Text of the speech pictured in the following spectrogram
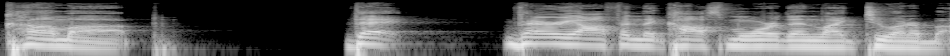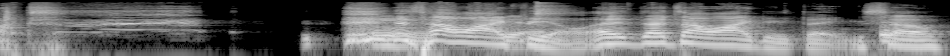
come up that very often that cost more than like 200 bucks is how i Yeah. feel Uh, that's how i do things so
